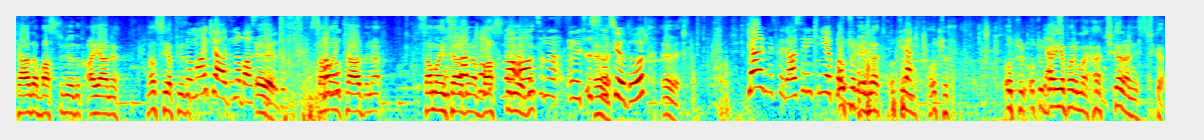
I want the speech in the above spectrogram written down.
Kağıda bastırıyorduk ayağını. Nasıl yapıyorduk? Saman kağıdına evet. bastırıyorduk. Saman Pamuk, kağıdına saman ıslak kağıdına pamukla bastırıyorduk. altını evet ıslatıyorduk. Evet. Gel mesela seninkini yapalım. Otur hadi. evlat, otur, Gel. otur. Otur, otur. Gel. Ben yaparım. Ha, çıkar annesi, çıkar.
